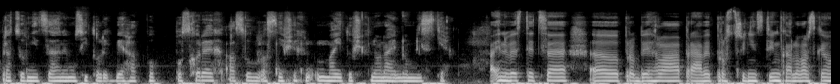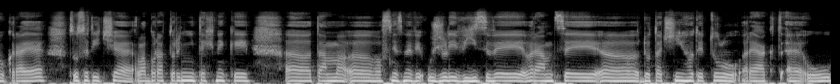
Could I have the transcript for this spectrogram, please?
pracovnice nemusí tolik běhat po, po schodech a jsou vlastně všechno, mají to všechno na jednom místě. A investice eh, proběhla právě prostřednictvím Karlovarského kraje. Co se týče laboratorní techniky, eh, tam eh, vlastně jsme využili výzvy v rámci dotačního titulu React EU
